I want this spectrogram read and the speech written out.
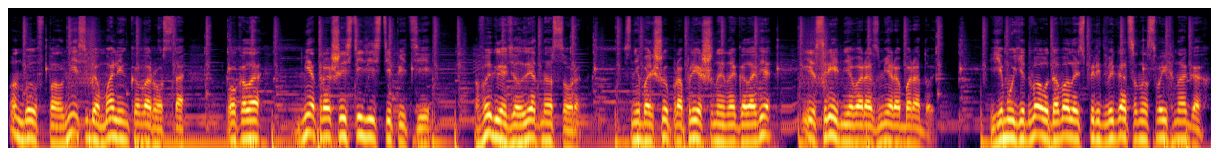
Он был вполне себе маленького роста, около метра шестидесяти пяти, выглядел лет на сорок, с небольшой проплешиной на голове и среднего размера бородой. Ему едва удавалось передвигаться на своих ногах.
